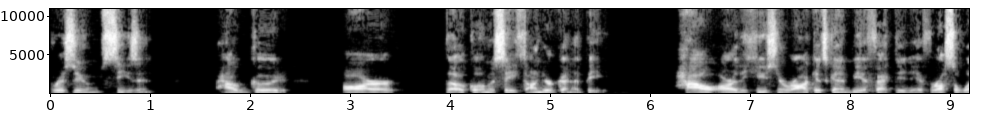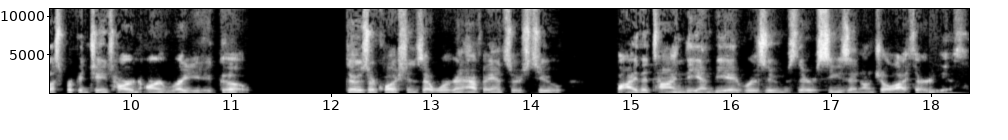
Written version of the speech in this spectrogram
resumed season? How good are the Oklahoma City Thunder going to be? How are the Houston Rockets going to be affected if Russell Westbrook and James Harden aren't ready to go? Those are questions that we're going to have answers to by the time the NBA resumes their season on July 30th.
